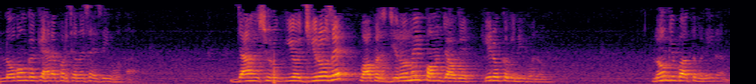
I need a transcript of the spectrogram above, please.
लोगों के कहने पर चलने से ऐसे ही होता है। जहाँ शुरू किया ज़ीरो से वापस ज़ीरो में ही पहुँच जाओगे। हीरो कभी नहीं बनोगे। लोगों की बात में नहीं रहना।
